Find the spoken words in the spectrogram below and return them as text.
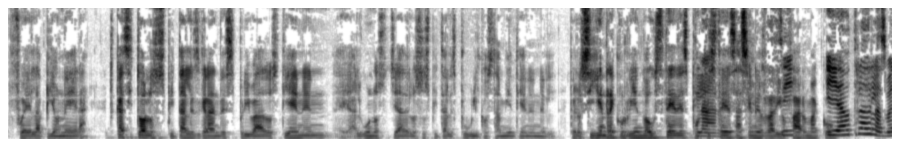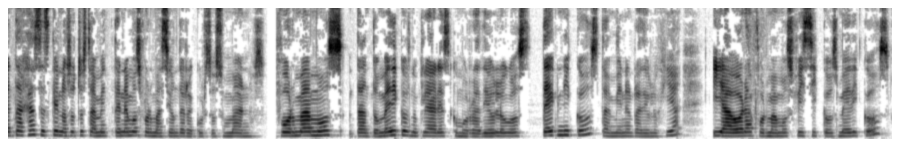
fue la pionera casi todos los hospitales grandes privados tienen, eh, algunos ya de los hospitales públicos también tienen el, pero siguen recurriendo a ustedes porque ustedes hacen el radiofármaco. Y otra de las ventajas es que nosotros también tenemos formación de recursos humanos. Formamos tanto médicos nucleares como radiólogos técnicos también en radiología y ahora formamos físicos médicos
